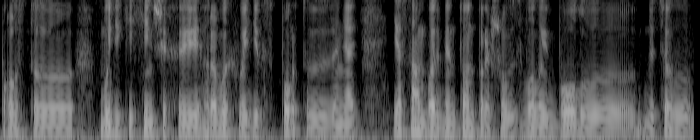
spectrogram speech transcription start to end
просто будь-яких інших ігрових видів спорту, занять. Я сам бадмінтон прийшов з волейболу. До цього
